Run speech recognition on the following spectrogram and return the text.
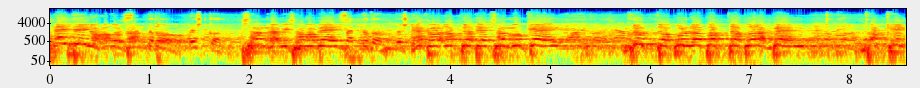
সেই দিন হব শান্ত। সংগ্রামী সমাবেশ এখন আপনাদের সম্মুখে গুরুত্বপূর্ণ বক্তব্য রাখবেন। দক্ষিণ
